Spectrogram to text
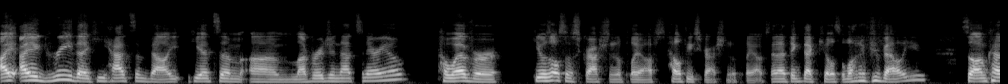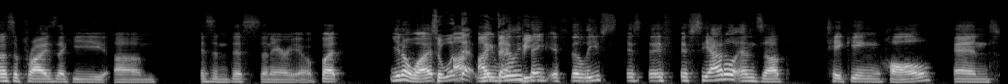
I I agree that he had some value, he had some um leverage in that scenario. However, he was also scratched in the playoffs, healthy scratch in the playoffs, and I think that kills a lot of your value. So I'm kind of surprised that he um is in this scenario. But you know what? So what that- I, I really be- think if the Leafs is if if Seattle ends up taking Holl and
